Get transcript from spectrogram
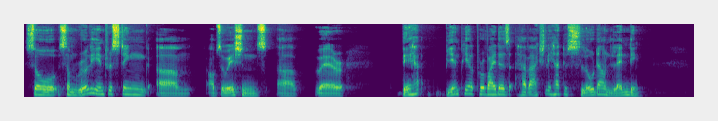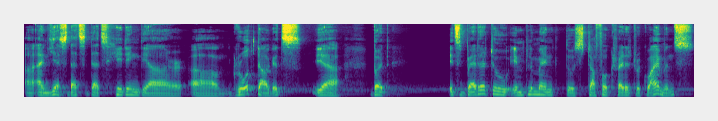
So some really interesting um, observations uh, where they ha- BNPL providers have actually had to slow down lending uh, and yes, that's that's hitting their um, growth targets. Yeah, but it's better to implement those tougher credit requirements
